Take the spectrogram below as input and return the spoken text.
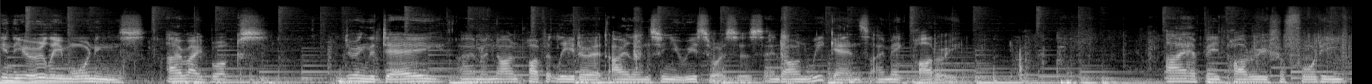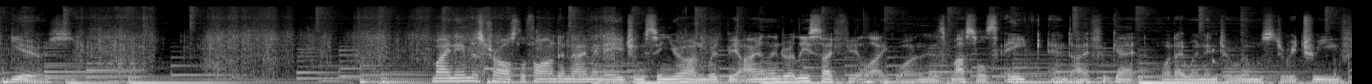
In the early mornings, I write books. During the day, I'm a nonprofit leader at Island Senior Resources, and on weekends, I make pottery. I have made pottery for 40 years. My name is Charles LaFond, and I'm an aging senior on Whidbey Island, or at least I feel like one, as muscles ache and I forget what I went into rooms to retrieve.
